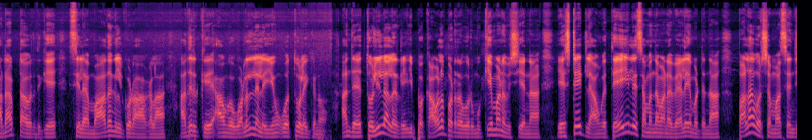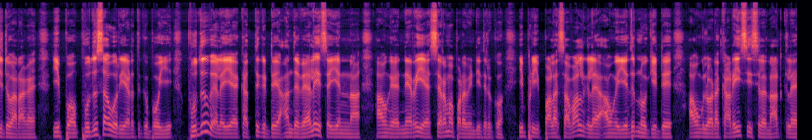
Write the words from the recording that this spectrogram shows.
அடாப்ட் ஆகிறதுக்கே சில மாதங்கள் கூட ஆகலாம். அதற்கு அவங்க உடல்நிலையும் ஒத்துழைக்கணும். அந்த தொழிலாளர்கள் இப்போ கவலைப்படுற ஒரு முக்கியமான விஷயம்னா எஸ்டேட்டில் அவங்க தேயிலை சம்மந்தமான வேலையை மட்டும்தான் பல வருஷமாக செஞ்சுட்டு வராங்க. இப்போ புதுசாக ஒரு இடத்துக்கு போய் புது வேலையை கற்றுக்கிட்டு அந்த வேலையை செய்யணும்னா அவங்க நிறைய சிரமப்பட வேண்டியது இருக்கும் இப்படி பல சவால்களை அவங்க எதிர்நோக்கிட்டு அவங்களோட கடைசி சில நாட்களை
